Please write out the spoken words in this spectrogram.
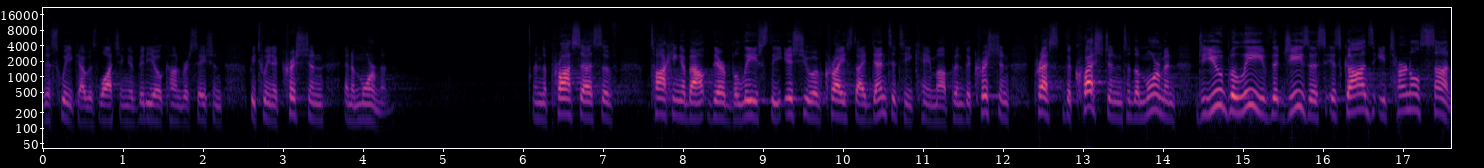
This week, I was watching a video conversation between a Christian and a Mormon. In the process of talking about their beliefs, the issue of Christ's identity came up, and the Christian pressed the question to the Mormon Do you believe that Jesus is God's eternal Son?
